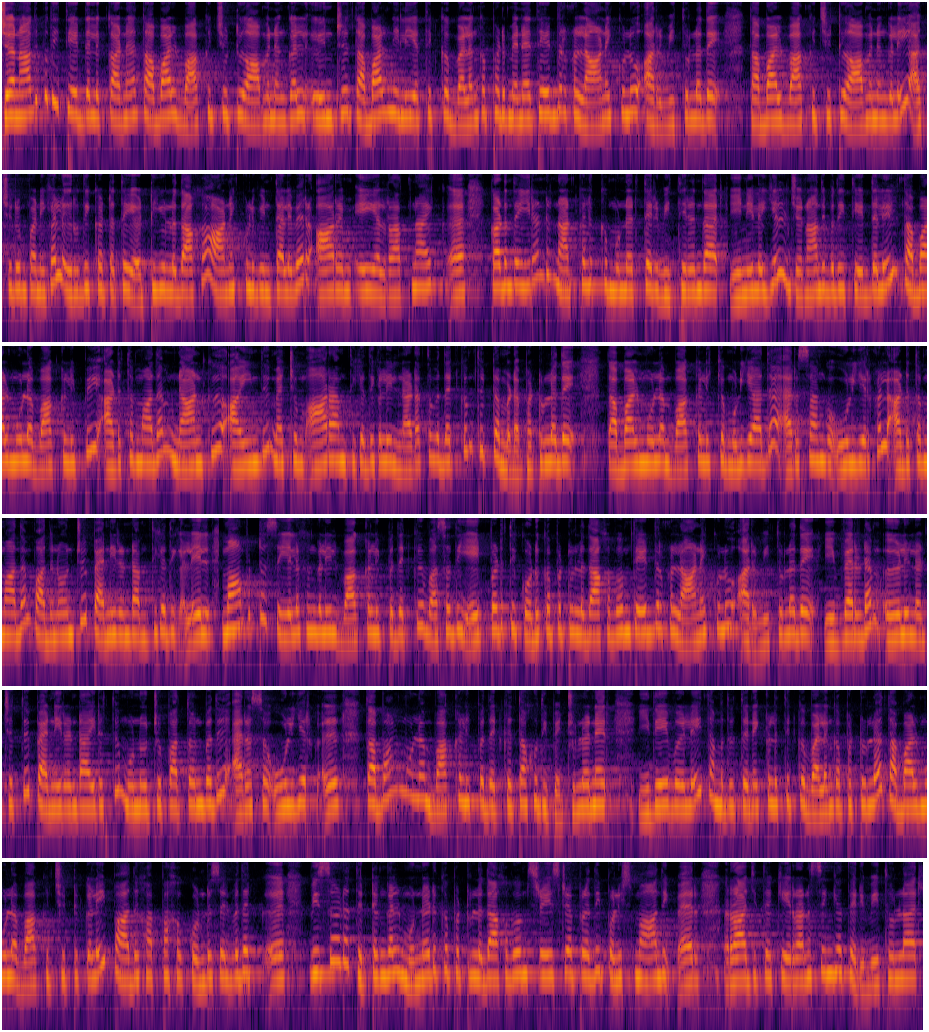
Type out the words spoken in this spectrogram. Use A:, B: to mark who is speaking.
A: ஜனாதிபதி தேர்தலுக்கான தபால் வாக்குச்சீட்டு ஆவணங்கள் இன்று தபால் நிலையத்திற்கு வழங்கப்படும் என தேர்தல்கள் ஆணைக்குழு அறிவித்துள்ளது. தபால் வாக்குச்சீட்டு ஆவணங்களை அச்சிடும் பணிகள் இறுதிக்கட்டத்தை எட்டியுள்ளதாக ஆணைக்குழுவின் தலைவர் R M A L Ratnayake கடந்த இரண்டு நாட்களுக்கு முன்னர் தெரிவித்திருந்தார். இந்நிலையில் ஜனாதிபதி தேர்தலில் தபால் மூல வாக்களிப்பை அடுத்த மாதம் நான்கு ஐந்து மற்றும் ஆறாம் தேதிகளில் நடத்துவதற்கும் திட்டமிடப்பட்டுள்ளது. தபால் மூலம் வாக்களிக்க முடியாத அரசாங்க ஊழியர்கள் அடுத்த மாதம் பதினொன்று பன்னிரெண்டாம் தேதிகளில் மாவட்ட செயலகங்களில் வாக்களிப்பதற்கு வசதி ஏற்படுத்தி கொடுக்கப்பட்டுள்ளதாகவும் தேர்தல்கள் ஆணைக்குழு அறிவித்துள்ளது. இவ்வருடம் ஏழு லட்சத்து பன்னிரெண்டாயிரத்து முன்னூற்று பத்தொன்பது அரச ஊழியர்கள் தபால் மூலம் வாக்களிப்பதற்கு தகுதி பெற்றுள்ளனர். இதேவேளை தமது திணைக்களத்திற்கு வழங்கப்பட்டுள்ள தபால் மூல வாக்குச்சீட்டுகளை பாதுகாப்பாக கொண்டு செல்வதற்கு விசேட திட்டங்கள் முன்னெடுக்கப்பட்டுள்ளதாகவும் சிரேஷ்ட பிரதி போலீஸ் மா அதிபர் ராஜித கே ரணசிங்க தெரிவித்துள்ளார்.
